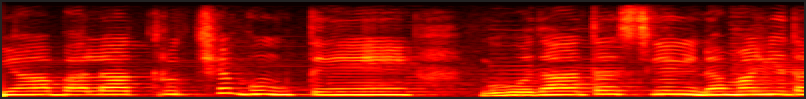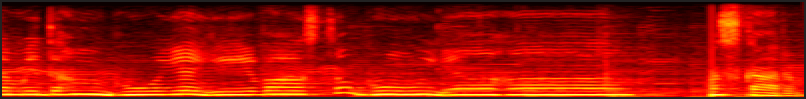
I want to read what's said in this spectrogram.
యా బలాత్కృత్య భుంక్తే గోదా తస్యై నమ ఇదమిదం భూయ ఏవాస్తు భూయ నమస్కారం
